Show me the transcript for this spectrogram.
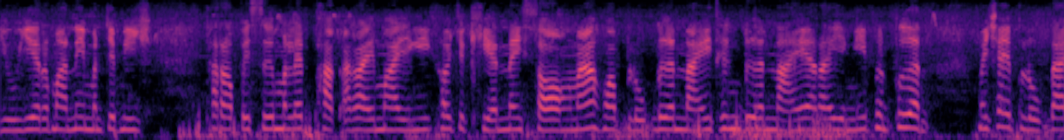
อยู่เยอรมันนี่มันจะมีถ้าเราไปซื้อเมล็ดผักอะไรมาอย่างนี้เขาจะเขียนในซองนะว่าปลูกเดือนไหนถึงเดือนไหนอะไรอย่างนี้เพื่อนๆ ไม่ใช่ปลูกได้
